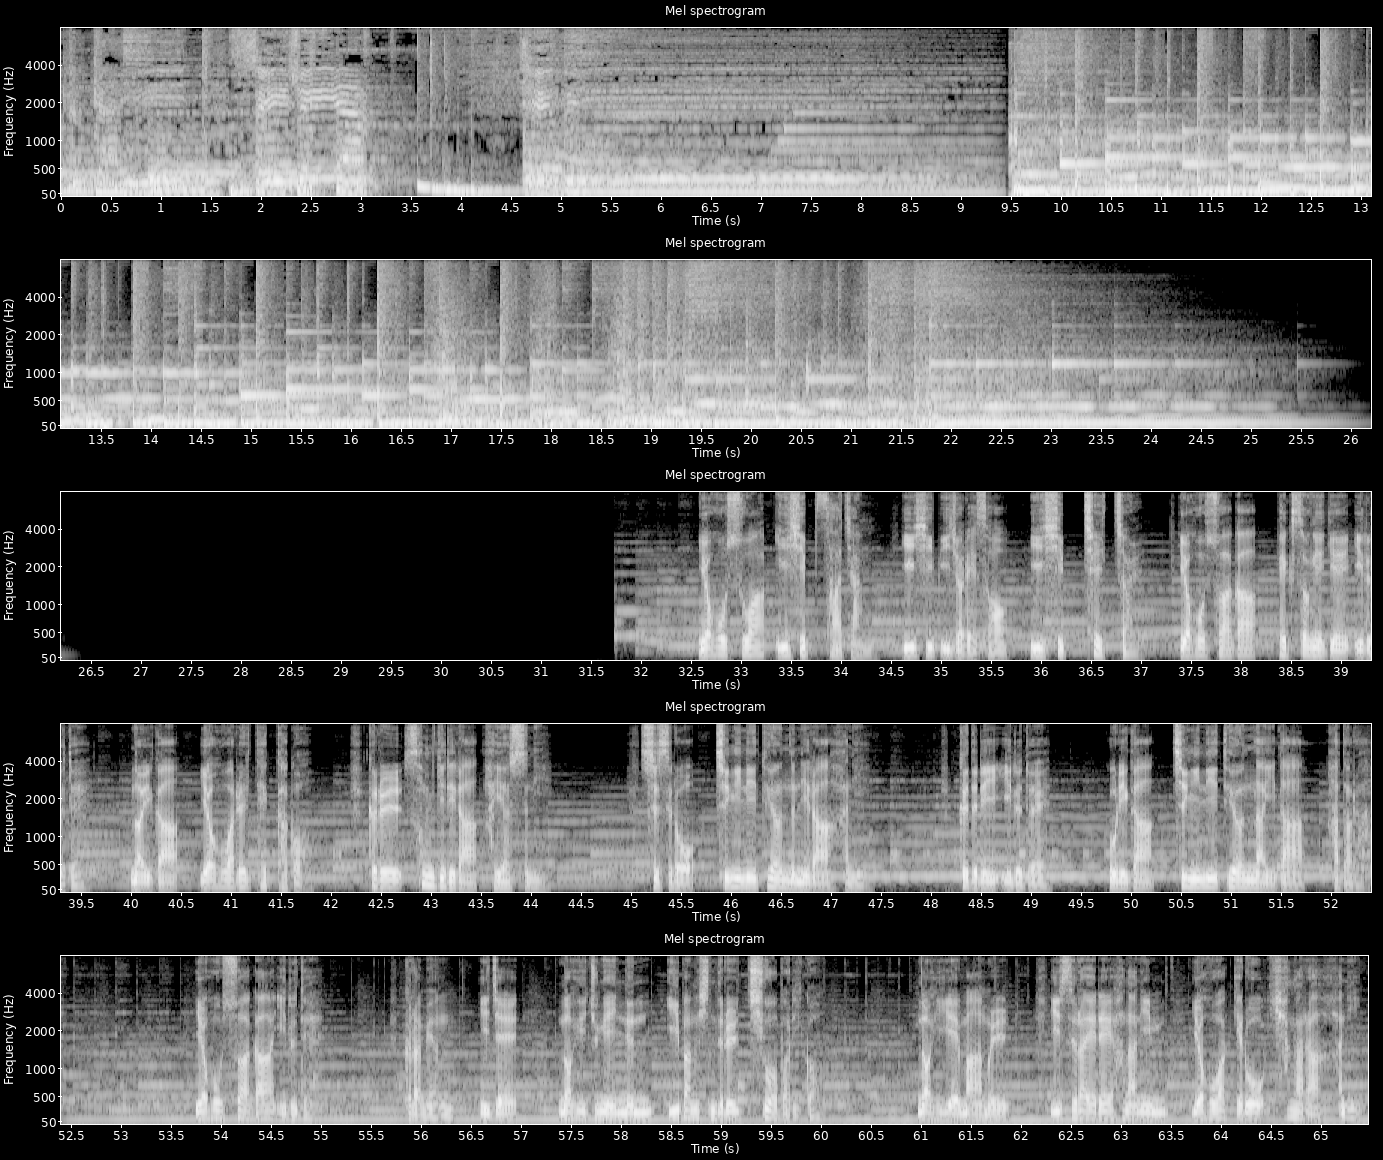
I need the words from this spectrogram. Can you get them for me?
가까 여호수아 24장 22절에서 27절. 여호수아가 백성에게 이르되 너희가 여호와를 택하고 그를 섬기리라 하였으니 스스로 증인이 되었느니라 하니 그들이 이르되 우리가 증인이 되었나이다 하더라. 여호수아가 이르되 그러면 이제 너희 중에 있는 이방신들을 치워버리고 너희의 마음을 이스라엘의 하나님 여호와께로 향하라 하니.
